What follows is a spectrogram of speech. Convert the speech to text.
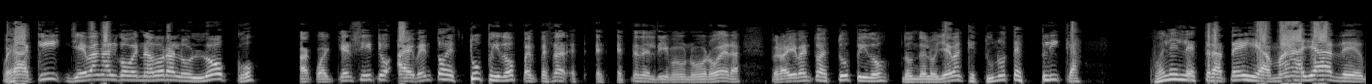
Pues aquí llevan al gobernador a lo loco, a cualquier sitio, a eventos estúpidos, para empezar, este, este del día no lo era, pero hay eventos estúpidos donde lo llevan que tú no te explicas ¿Cuál es la estrategia, más allá de,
